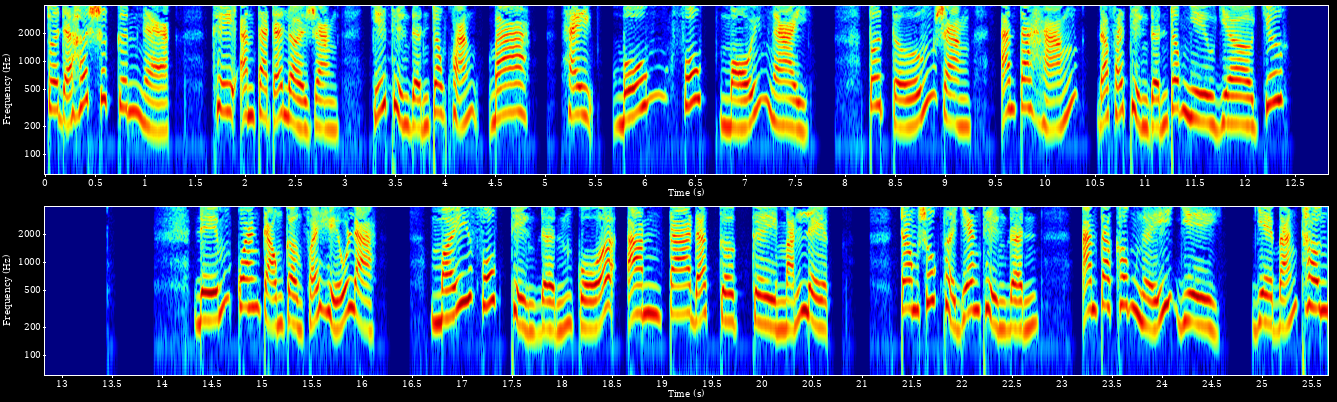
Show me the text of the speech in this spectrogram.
tôi đã hết sức kinh ngạc khi anh ta trả lời rằng chỉ thiền định trong khoảng 3 hay 4 phút mỗi ngày. Tôi tưởng rằng anh ta hẳn đã phải thiền định trong nhiều giờ chứ. Điểm quan trọng cần phải hiểu là mấy phút thiền định của anh ta đã cực kỳ mãnh liệt. Trong suốt thời gian thiền định, anh ta không nghĩ gì về bản thân,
